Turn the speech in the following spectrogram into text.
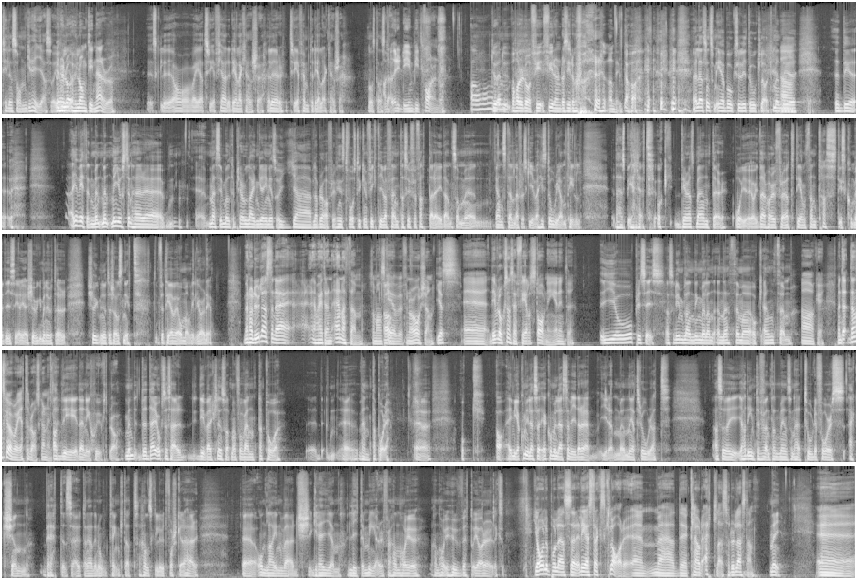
till en sån grej. Alltså. Men hur, hur långt in är du då? Skulle, ja, vad är jag, tre fjärdedelar kanske. Eller tre femtedelar kanske. Någonstans Ja, där. det är ju en bit kvar ändå. Ja, Du, men, du, vad har du då? Fy- 400 sidor kvar eller någonting? ja. jag läser inte som e-bok så det är lite oklart. Men Ja. det, det, ja, jag vet inte, men, men, men just den här eh, Massive Multiplayer Online-grejen är så jävla bra. För det finns två stycken fiktiva fantasyförfattare i den som eh, är anställda för att skriva historien till det här spelet. Och deras banter, oj oj oj, där har du fröet till en fantastisk komediserie, 20 minuter, 20 minuters avsnitt för tv om man vill göra det. Men har du läst den där, eh, vad heter den, Anathem, som han Ja. skrev för några år sedan? Yes. Eh, det är väl också en sån här felstavning, är det inte? Jo, precis. Alltså det är en blandning mellan Anathema och Anthem. ah, okej. Men de- den ska väl vara jättebra, ska den inte? Ja, det, den är sjukt bra. Men det där är också så här, det är verkligen så att man får vänta på, eh, vänta på det. Eh, och ja, jag kommer, läsa, jag kommer läsa vidare i den, men jag tror att, alltså jag hade inte förväntat mig en sån här Tour de Force action berättelse, utan jag hade nog tänkt att han skulle utforska det här eh, online-världsgrejen lite mer, för han har ju, han har ju huvudet att göra det liksom. Jag håller på att läsa, eller jag är strax klar eh, med Cloud Atlas. Har du läst den? Nej. Eh,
